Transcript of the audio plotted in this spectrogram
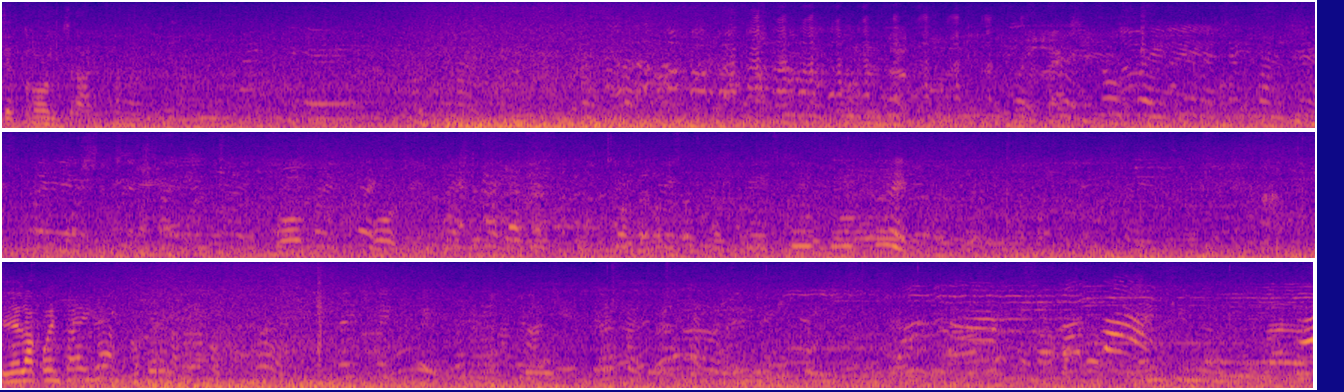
The contract. ¿Tiene la cuenta ahí ya? ¿No la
